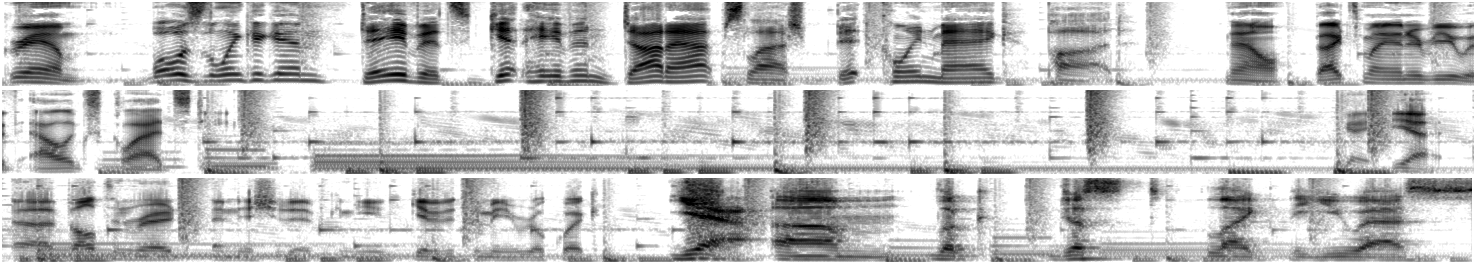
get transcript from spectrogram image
Graham, what was the link again? Dave, it's gethaven.app slash bitcoinmagpod. Now, back to my interview with Alex Gladstein. Yeah uh, Belt and Road Initiative. Can you give it to me real quick? Yeah. Um, look, just like the U.S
